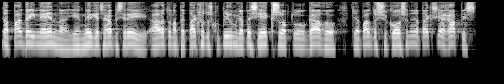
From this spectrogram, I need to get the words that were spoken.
τα πάντα είναι ένα. Η ενέργεια της αγάπης ρέει. Άρα το να πετάξω το σκουπίδι μου για να πέσει έξω από τον κάδο και να πάω να το σηκώσω είναι μια πράξη αγάπης.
